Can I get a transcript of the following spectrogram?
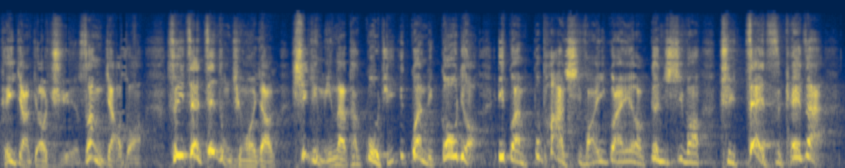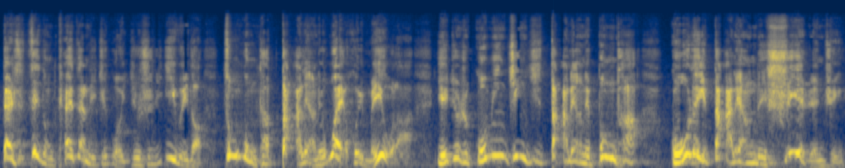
可以讲叫雪上加霜。所以在这种情况下，习近平呢，他。过去一贯的高调，一贯不怕西方，一贯要跟西方去再次开战。但是这种开战的结果，也就是意味着中共它大量的外汇没有了，也就是国民经济大量的崩塌，国内大量的失业人群，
